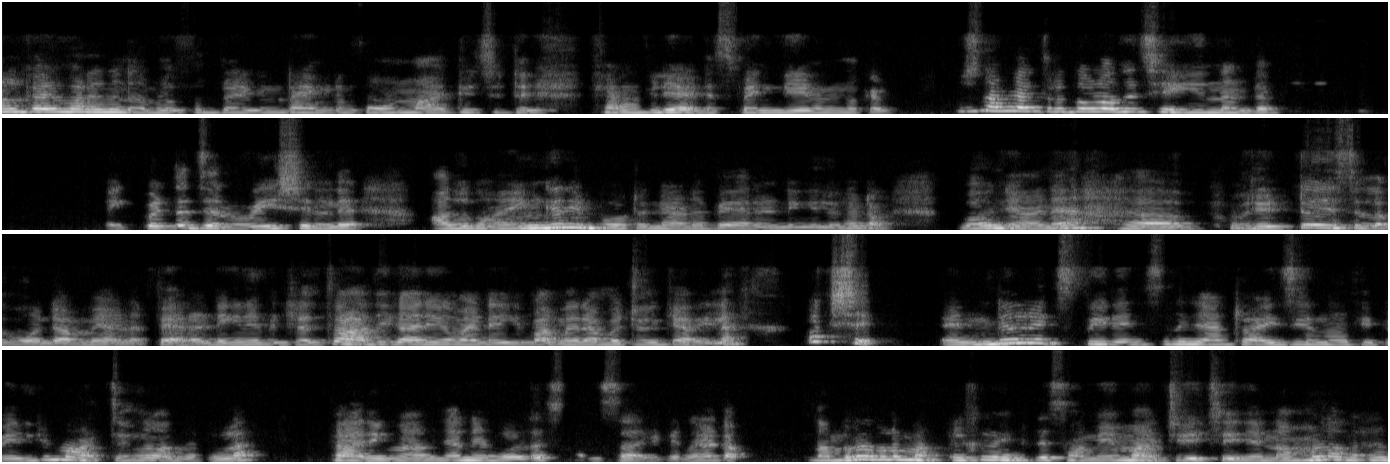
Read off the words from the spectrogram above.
ആൾക്കാരും പറയുന്നുണ്ട് നമ്മൾ ഫുഡ് കഴിക്കുന്ന ടൈമിൽ ഫോൺ മാറ്റി വെച്ചിട്ട് ഫാമിലി ആയിട്ട് സ്പെൻഡ് ചെയ്യണം എന്നൊക്കെ. പക്ഷെ നമ്മൾ എത്രത്തോളം അത് ചെയ്യുന്നുണ്ട്? ഇപ്പോഴത്തെ ജനറേഷനിൽ അത് ഭയങ്കര ഇമ്പോർട്ടന്റ് ആണ് പേരന്റിങ്ങിൽ കേട്ടോ. അപ്പോൾ ഞാൻ ഒരു എട്ട് വയസ്സുള്ള മോന്റെ അമ്മയാണ്. പേരന്റിങ്ങിനെ പറ്റി എത്ര ആധികാരികമായിട്ട് എനിക്ക് പറഞ്ഞുതരാൻ പറ്റുമോ എനിക്കറിയില്ല. പക്ഷെ എന്റെ ഒരു എക്സ്പീരിയൻസിൽ ഞാൻ ട്രൈ ചെയ്ത് നോക്കിയപ്പോൾ എനിക്ക് മാറ്റങ്ങൾ വന്നിട്ടുള്ള കാര്യങ്ങളാണ് ഞാൻ നിങ്ങളോട് സംസാരിക്കുന്നത് കേട്ടോ. നമ്മൾ നമ്മുടെ മക്കൾക്ക് വേണ്ടിയിട്ട് സമയം മാറ്റി വെച്ച് കഴിഞ്ഞാൽ നമ്മൾ അവരുടെ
